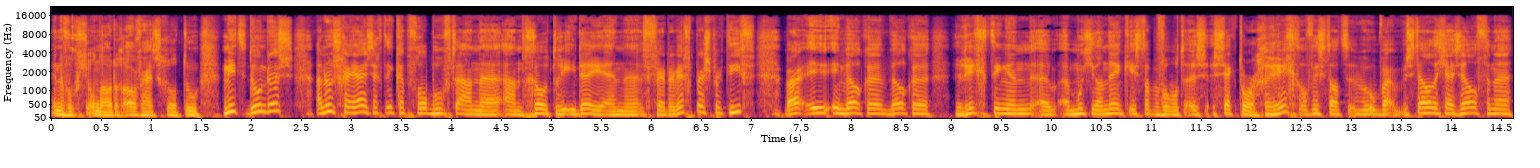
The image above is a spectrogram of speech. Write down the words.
En dan voeg je onnodig overheidsschuld toe. Niet doen dus. Anoushka, jij zegt... ik heb vooral behoefte aan, uh, aan grotere ideeën en uh, verder weg perspectief. Waar, in welke, welke richtingen uh, moet je dan denken? Is dat bijvoorbeeld sectorgericht? Of is dat... Stel dat jij zelf een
